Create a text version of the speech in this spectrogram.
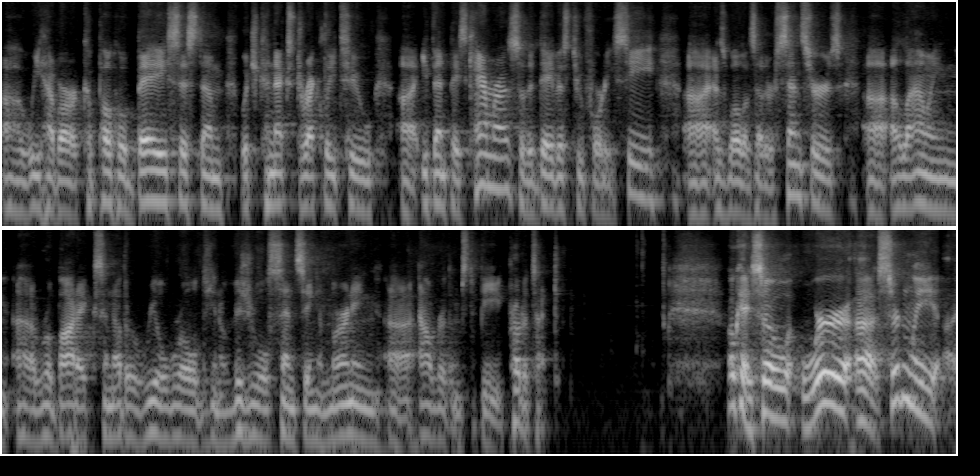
uh, we have our Kapoho Bay system, which connects directly to uh, event-based cameras, so the Davis 240C, uh, as well as other sensors, uh, allowing uh, robotics and other real-world you know, visual sensing and learning uh, algorithms to be prototyped. Okay, so we're uh, certainly uh,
